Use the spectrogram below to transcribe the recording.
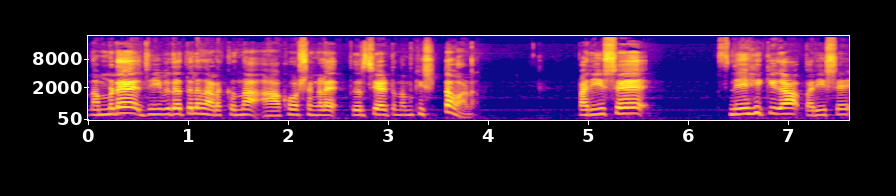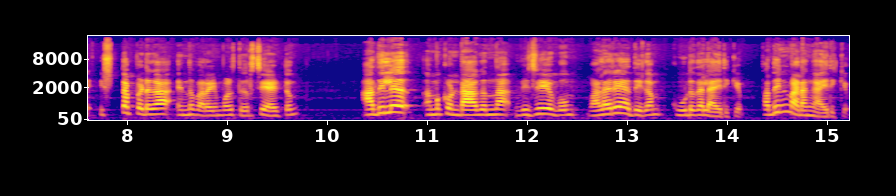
നമ്മുടെ ജീവിതത്തിൽ നടക്കുന്ന ആഘോഷങ്ങളെ തീർച്ചയായിട്ടും നമുക്കിഷ്ടമാണ്. പരീക്ഷയെ സ്നേഹിക്കുക പരീക്ഷയെ ഇഷ്ടപ്പെടുക എന്ന് പറയുമ്പോൾ തീർച്ചയായിട്ടും അതിൽ നമുക്കുണ്ടാകുന്ന വിജയവും വളരെയധികം കൂടുതലായിരിക്കും. പതിന്മടങ്ങായിരിക്കും.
